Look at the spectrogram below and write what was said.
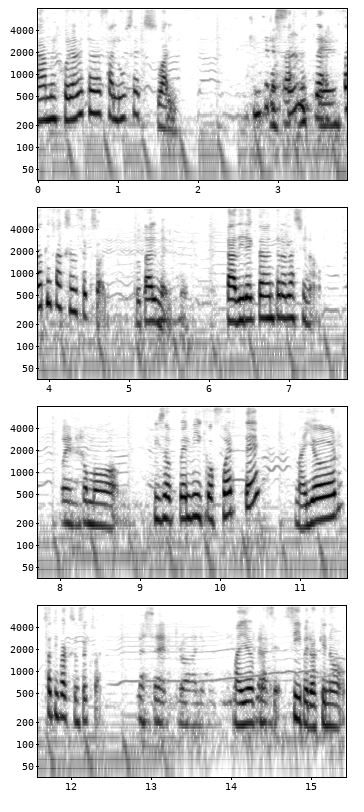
a mejorar nuestra salud sexual. Qué interesante. nuestra satisfacción sexual, totalmente. Está directamente relacionado. Bueno. Como piso pélvico fuerte, mayor satisfacción sexual. Placer, probablemente. Mayor placer. Sí, pero es que no,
